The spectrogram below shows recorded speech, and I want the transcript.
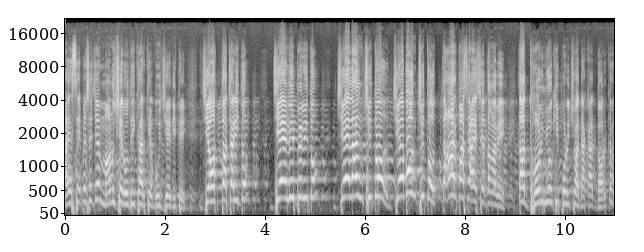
আইএসএফ এসেছে মানুষের অধিকারকে বুঝিয়ে দিতে। যে অত্যাচারিত যে নিপীড়িত, যে লাঞ্ছিত, যে বঞ্চিত, তার পাশে আইএসএফ দাঁড়াবে। তার ধর্মীয় কি পরিচয় দেখার দরকার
